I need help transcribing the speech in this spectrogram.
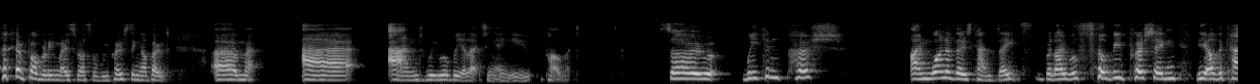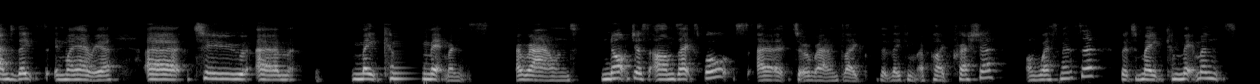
probably most of us will be posting our vote, um, uh, and we will be electing a new parliament. So we can push, I'm one of those candidates, but I will still be pushing the other candidates in my area uh, to um, make commitments around not just arms exports, uh, to around like that they can apply pressure on Westminster, but to make commitments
